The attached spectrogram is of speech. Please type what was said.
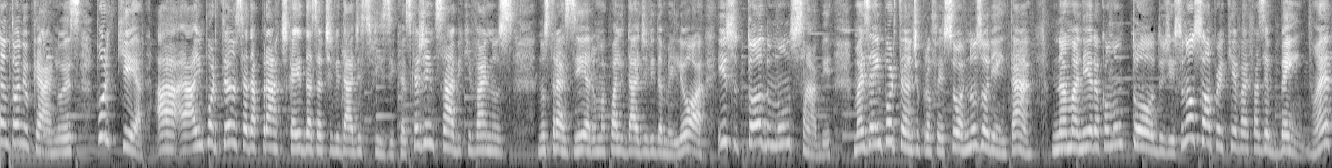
Antônio Carlos, por que a, a, importância da prática e das atividades físicas, que a gente sabe que vai nos, nos trazer uma qualidade de vida melhor, isso todo mundo sabe. Mas é importante o professor nos orientar na maneira como um todo disso, não só porque vai fazer bem, não é?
